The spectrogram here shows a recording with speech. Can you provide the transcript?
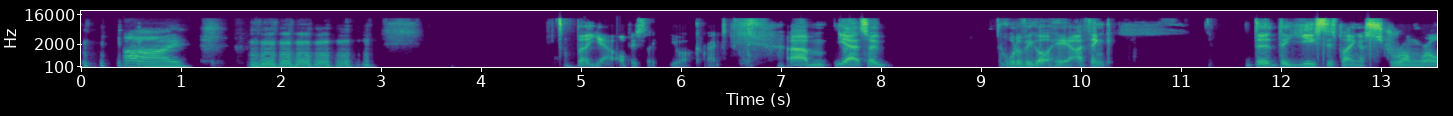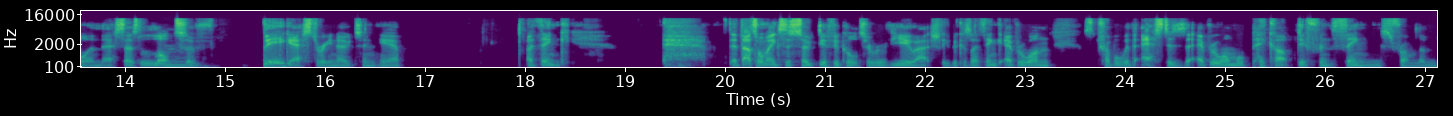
I but yeah, obviously you are correct. Um, yeah, so what have we got here? I think the the yeast is playing a strong role in this. There's lots Mm. of big estery notes in here. I think that's what makes this so difficult to review actually because i think everyone's trouble with esters is that everyone will pick up different things from them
